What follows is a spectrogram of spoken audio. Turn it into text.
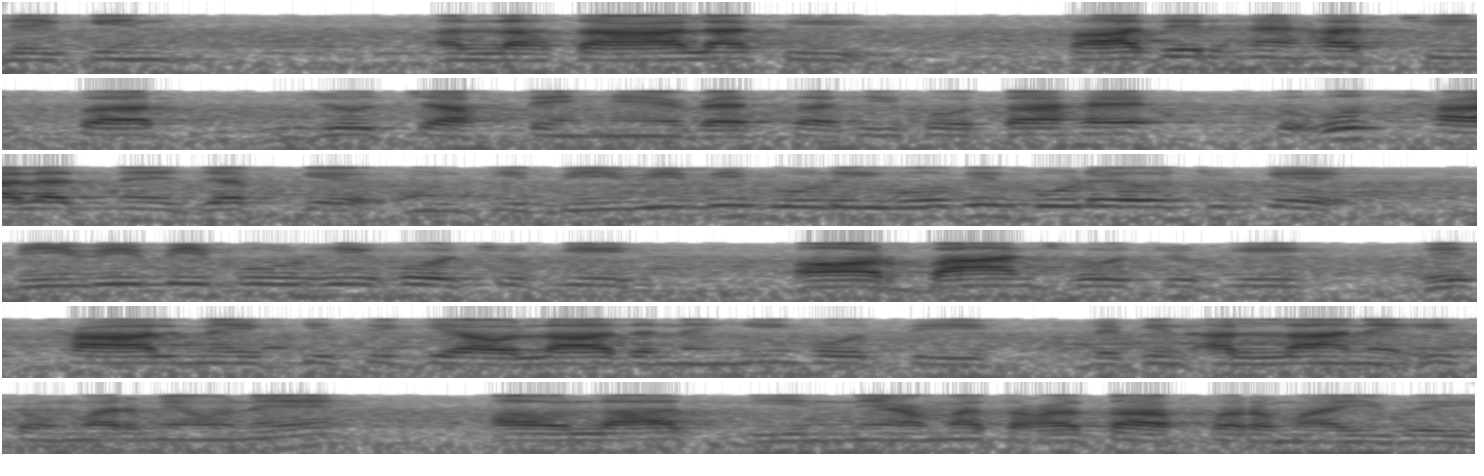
لیکن اللہ تعالیٰ کی قادر ہیں ہر چیز پر، جو چاہتے ہیں ویسا ہی ہوتا ہے۔ تو اس حالت میں جبکہ ان کی بیوی بھی بوڑھی، وہ بھی بوڑھے ہو چکے، بیوی بھی بوڑھی ہو چکی اور بانج ہو چکی۔ اس حال میں کسی کی اولاد نہیں ہوتی، لیکن اللہ نے اس عمر میں انہیں اولاد کی نعمت عطا فرمائی ہوئی۔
